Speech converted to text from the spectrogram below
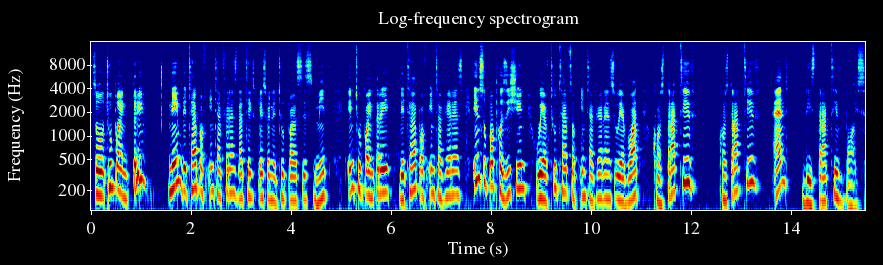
So 2.3, name the type of interference that takes place when the two pulses meet. In 2.3, the type of interference. In superposition, we have two types of interference. We have what? Constructive, constructive and destructive boys.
